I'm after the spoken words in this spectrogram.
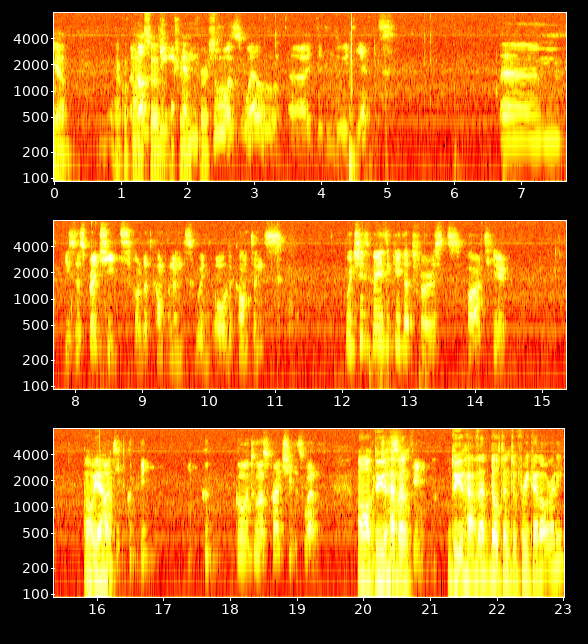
Yeah, Aquapon says June 1st. do as well, uh, I didn't do it yet um, is a spreadsheet for that component with all the contents, which is basically that first part here. Oh yeah. But it could be, it could go to a spreadsheet as well. Uh, do you have a convenient. do you have that built into FreeCAD already?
